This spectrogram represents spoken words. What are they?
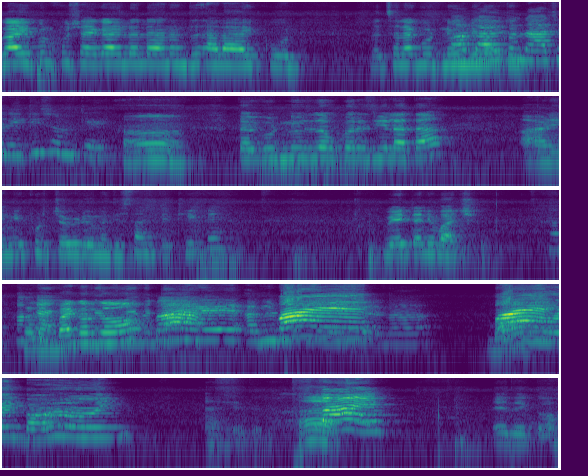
गाय पण खुश आहे. गायला लय आनंद झाला ऐकून. तर चला गुड न्यूज हां. तर गुड न्यूज लवकरच येईल आता. आणि मी पुढच्या व्हिडिओमध्ये सांगते ठीक आहे? वेट आणि वॉच चला बाय करतो. बाय अगले बाय बाय बाय ये देखो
